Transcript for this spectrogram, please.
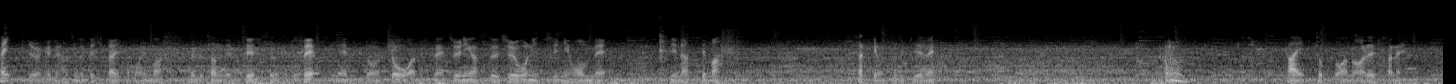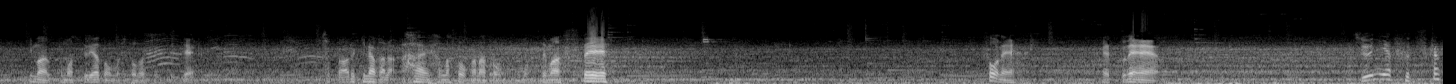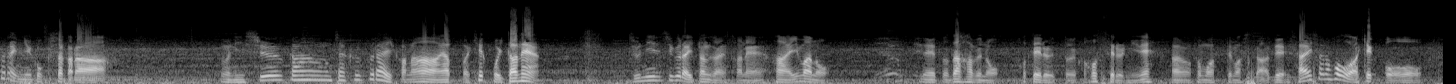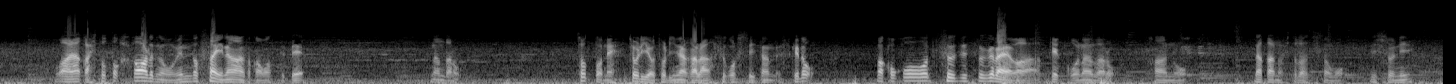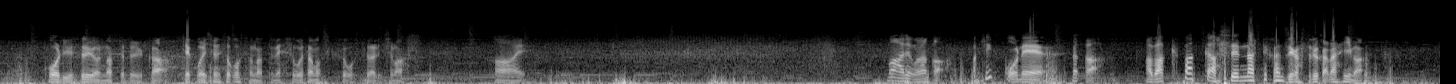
はい、というわけで始めていきたいと思います。ウェブチャンネルです。ということで、えっと、今日はですね、12月15日2本目になってます。さっきの続きでね。はい、ちょっとあの、あれですかね。今泊まってる宿の人たちについて、ちょっと歩きながら、はい、話そうかなと思ってます。で、そうね、えっとね、12月2日ぐらいに入国したから、でも2週間弱ぐらいかな、やっぱ結構いたね。12日ぐらいいたんじゃないですかね。はい、今の、えっ、と、ダハブのホテルというか、ホステルにね、あの、泊まってました。で、最初の方は結構、まあなんか人と関わるのもめんどくさいなとか思ってて、なんだろう。ちょっとね、距離を取りながら過ごしていたんですけど、まあここ数日ぐらいは結構なんだろう、あの、中の人たちとも一緒に交流するようになってというか、結構一緒に過ごすようになってね、すごい楽しく過ごしてたりします。はい。まあでもなんか、まあ結構ね、なんか、あ、バックパッカーしてんなって感じがするかな、今。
